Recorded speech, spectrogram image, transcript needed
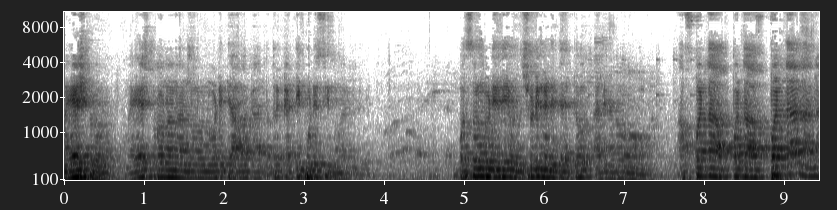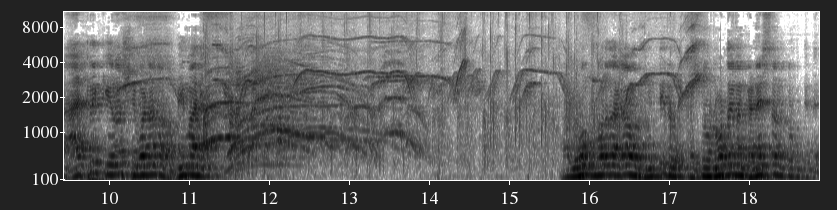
ಮಹೇಶ್ ಬ್ರೋ ಮಹೇಶ್ ಬ್ರೋನ ನಾನು ನೋಡಿದ್ದು ಯಾವಾಗ ಅಂತಂದ್ರೆ ಕಟ್ಟಿಪುಡಿ ಸಿನಿಮಾ ಬಸವನಗುಡಿಲಿ ಒಂದು ಶೂಟಿಂಗ್ ನಡೀತಾ ಇತ್ತು. ಅಲ್ಲಿ ನಾನು ಅಪ್ಪಟ ಅಪ್ಪಟ ಅಪ್ಪಟ ನಾನು ಆಟ್ರಿಕ್ ಇರೋ ಶಿವಣ್ಣನ ಅಭಿಮಾನಿ. ಅಲ್ಲಿ ಹೋಗಿ ನೋಡಿದಾಗ ಅವ್ರು ಬಿಟ್ಟಿದ್ರು ಅಷ್ಟು ನೋಡಿದಾಗ ನಾನು ಗಣೇಶ್ ಸರ್ ಅನ್ಕೊಂಡ್ಬಿಟ್ಟಿದ್ದೆ.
